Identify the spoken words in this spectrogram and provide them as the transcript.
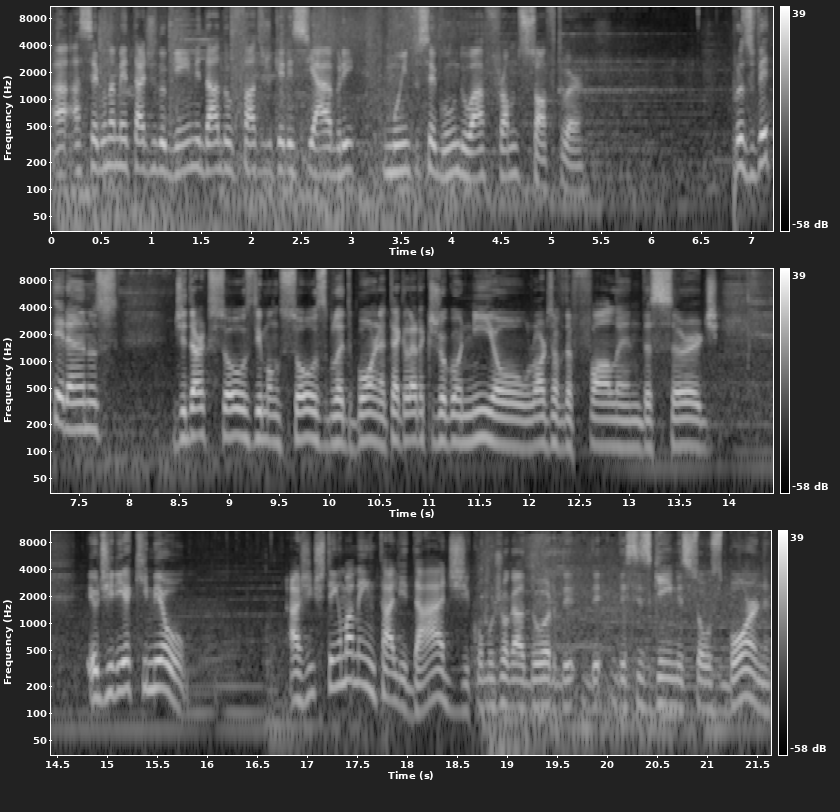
a, a, segunda metade do game, dado o fato de que ele se abre muito segundo a From Software. Para os veteranos de Dark Souls, Demon Souls, Bloodborne, até a galera que jogou Neo, Lords of the Fallen, The Surge, eu diria que, meu, a gente tem uma mentalidade como jogador de, de, desses games Soulsborne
